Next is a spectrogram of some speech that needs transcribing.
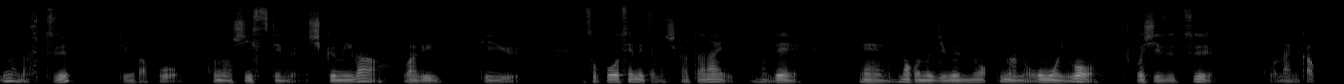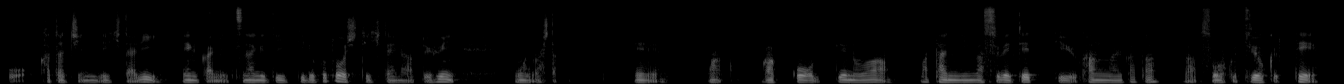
今の普通っていうかこうこのシステム仕組みが悪いっていうそこを責めても仕方ないので、えー、まあ、この自分の今の思いを少しずつこう何かこう形にできたり変化につなげていけることをしていきたいなというふうに思いました。えー、まあ、学校っていうのは、まあ、担任が全てっていう考え方がすごく強くって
